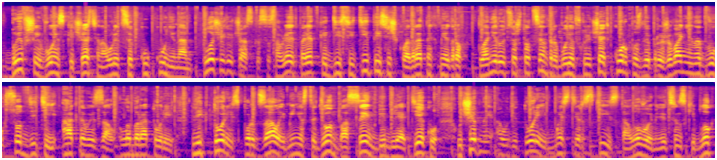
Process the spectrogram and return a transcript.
бывшей воинской части на улице Кукунина. Площадь участка составляет порядка 10 тысяч квадратных метров. Планируется, что центр будет включать корпус для проживания на 200 детей, актовый зал, лаборатории, лекторий, спортзалы, мини-стадион, бассейн, библиотеку, учебные аудитории, мастерские мастерские, столовую, медицинский блок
